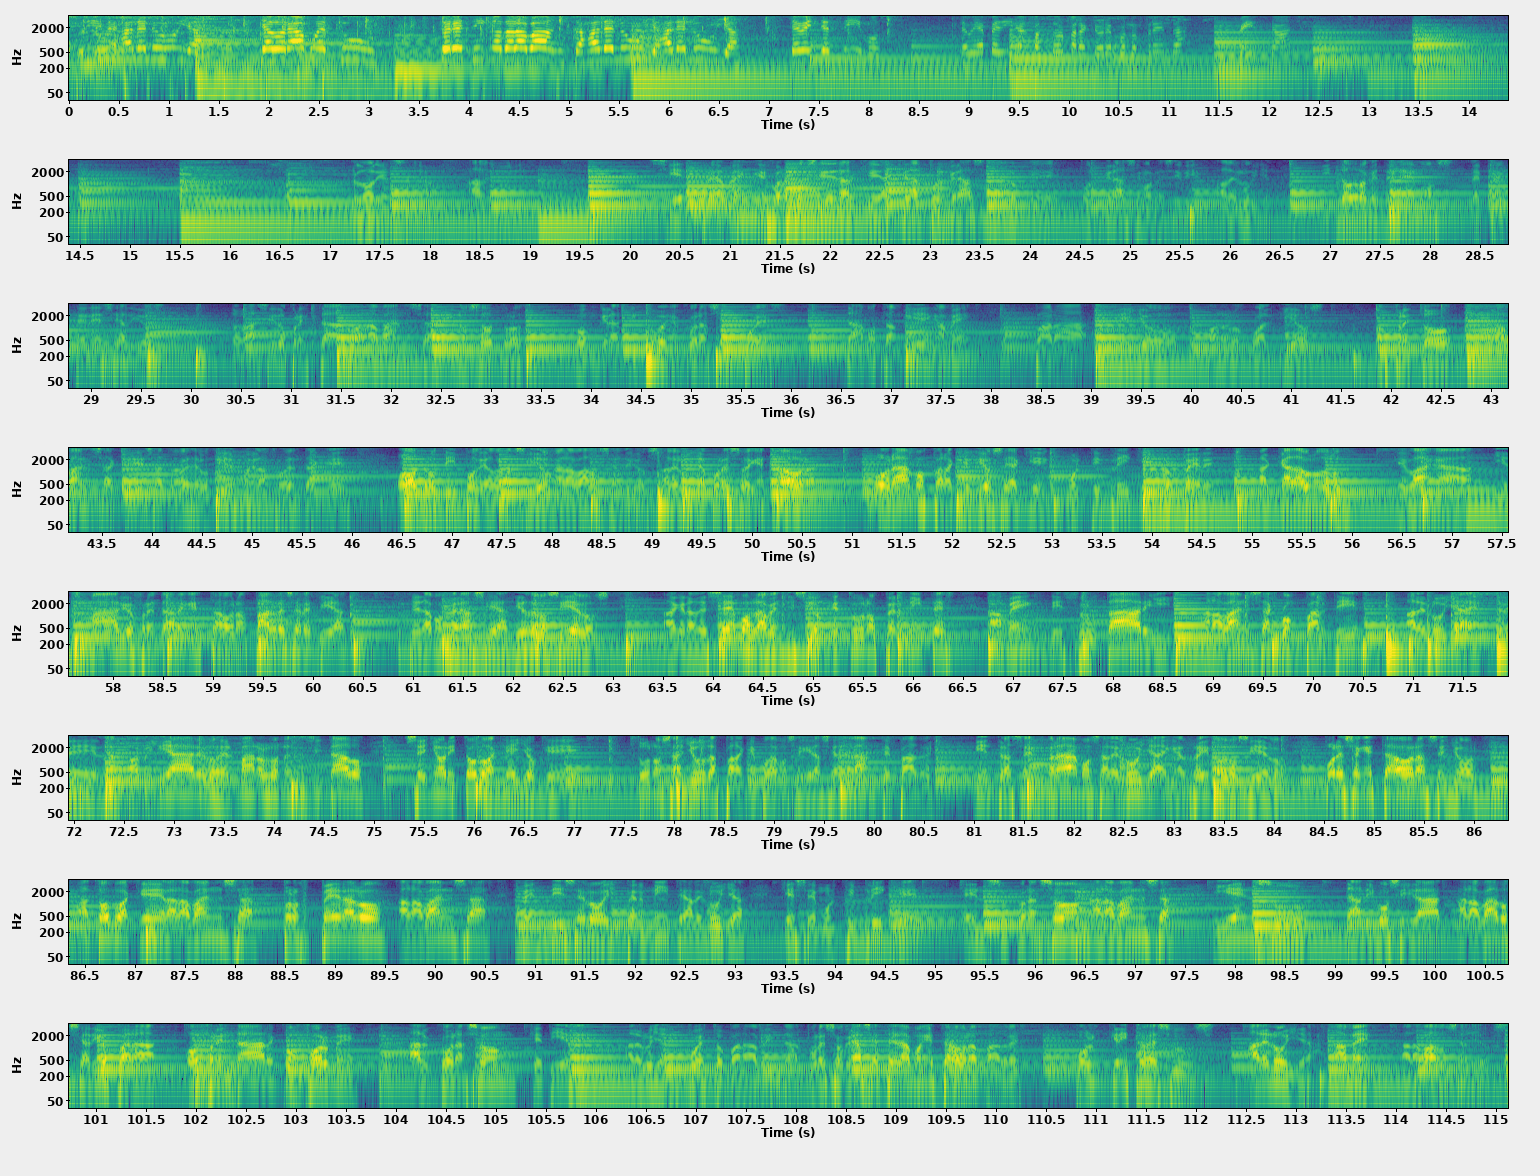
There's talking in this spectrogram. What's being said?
pueden bendecirle? Aleluya. Te adoramos Jesús. Tú eres digno de alabanza. Aleluya, aleluya. Te bendecimos. Le voy a pedir al pastor para que ore por la ofrenda. Praise God. Gloria al Señor. Aleluya. Siempre, amén. Es bueno considerar que hay que dar por gracia lo que por gracia hemos recibido. Aleluya. Y todo lo que tenemos le pertenece a Dios. Ha sido prestado alabanza y nosotros con gratitud en el corazón pues damos también, amén, para aquello para lo cual Dios nos prestó alabanza que es a través de los diezmos y la ofrenda que es otro tipo de adoración, alabado sea Dios. Aleluya. Por eso en esta hora oramos para que Dios sea quien multiplique y prospere a cada uno de los que van a diezmar y ofrendar en esta hora. Padre Celestial, te damos gracias, Dios de los cielos. Agradecemos la bendición que tú nos permites, amén, disfrutar y alabanza, compartir, aleluya, entre las familiares, los hermanos, los necesitados, Señor, y todo aquello que tú nos ayudas para que podamos seguir hacia adelante, Padre, mientras sembramos, aleluya, en el reino de los cielos. Por eso en esta hora, Señor, a todo aquel alabanza, prospéralo, alabanza, bendícelo y permite, aleluya, que se multiplique en su corazón, alabanza y en su dadivosidad, alabado sea Dios para ofrendar conforme al corazón que tiene, aleluya, dispuesto para brindar. Por eso gracias te damos en esta hora, Padre, por Cristo Jesús. Aleluya, amén, alabado sea Dios.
